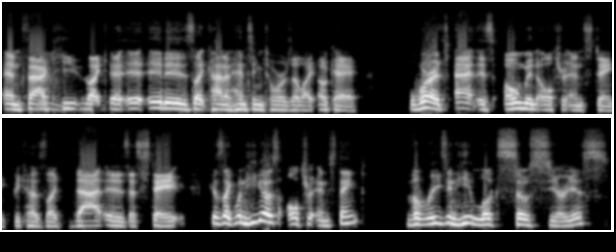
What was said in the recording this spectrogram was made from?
In fact, mm. he like it, it is like kind of hinting towards it. Like, okay, where it's at is Omen Ultra Instinct because like that is a state. Because like when he goes Ultra Instinct, the reason he looks so serious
